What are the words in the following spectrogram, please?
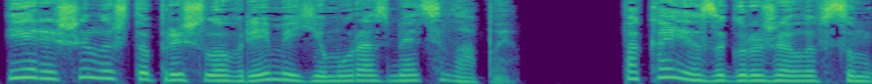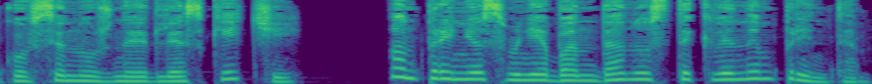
я решила, что пришло время ему размять лапы. Пока я загружала в сумку все нужное для скетчей, он принес мне бандану с тыквенным принтом.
